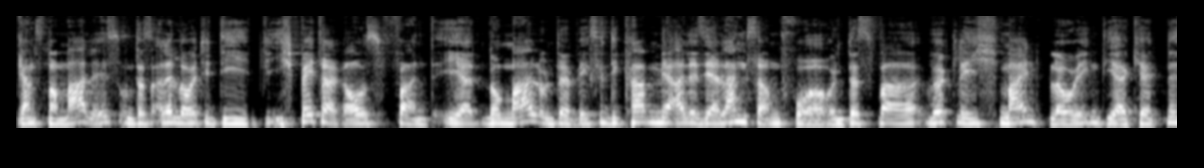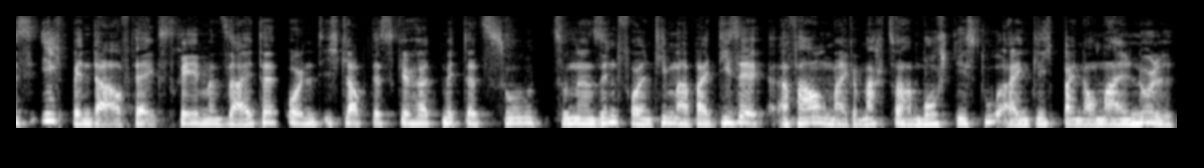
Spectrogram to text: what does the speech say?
ganz normal ist und dass alle Leute, die, wie ich später rausfand, eher normal unterwegs sind, die kamen mir alle sehr langsam vor. Und das war wirklich mindblowing, die Erkenntnis. Ich bin da auf der extremen Seite und ich glaube, das gehört mit dazu, zu einer sinnvollen Teamarbeit, diese Erfahrung mal gemacht zu haben. Wo stehst du eigentlich bei normal Null?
